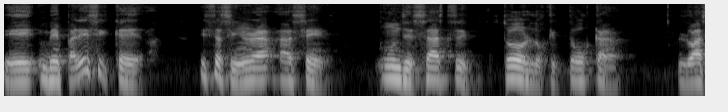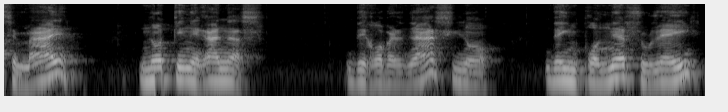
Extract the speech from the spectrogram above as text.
Eh, me parece que esta señora hace un desastre, todo lo que toca lo hace mal, no tiene ganas de gobernar, sino de imponer su ley,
